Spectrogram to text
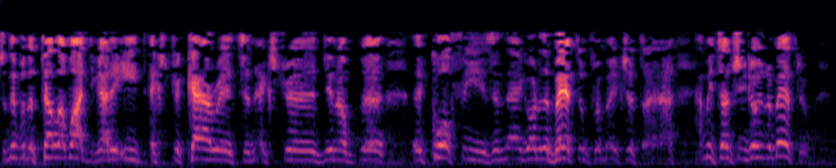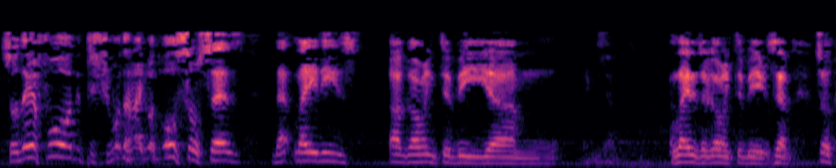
So therefore, the tell her what you got to eat extra carrots and extra, you know, uh, uh, coffees, and then go to the bathroom for extra. Uh, how many times she's going to the bathroom? So therefore, the Teshuvot Hanagot also says that ladies are going to be um, exempt. Ladies are going to be exempt. So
